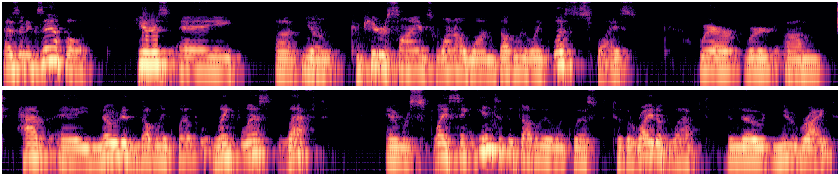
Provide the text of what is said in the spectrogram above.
As an example, Here's a uh, you know computer science 101 doubly linked list splice where we um, have a noded doubly linked list left and we're splicing into the doubly linked list to the right of left the node new right.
